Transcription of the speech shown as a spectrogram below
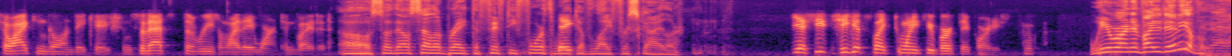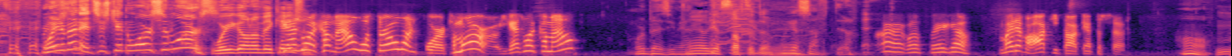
so I can go on vacation. So that's the reason why they weren't invited. oh, so they'll celebrate the 54th They- week of life for Skylar. Yeah, she she gets like 22 birthday parties. We weren't invited to any of them. Wait a minute, it's just getting worse and worse. Where are you going on vacation? You guys want to come out? We'll throw one for tomorrow. You guys want to come out? We're busy, man. Yeah, we got stuff to do. We got stuff to do. All right, well, there you go. Might have a hockey talk episode. Oh, hmm,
